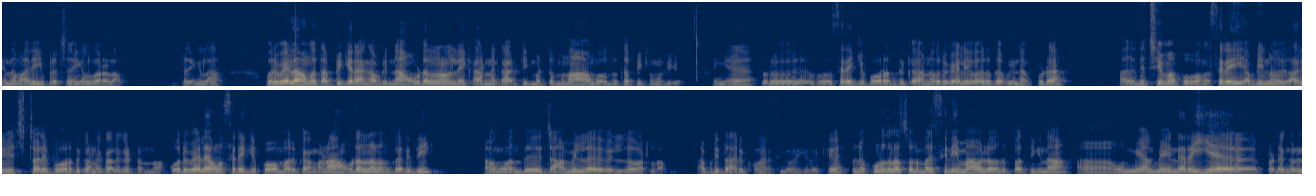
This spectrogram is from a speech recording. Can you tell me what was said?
இந்த மாதிரி பிரச்சனைகள் வரலாம். சரிங்களா? ஒருவேளை அவங்க தப்பிக்கிறாங்க அப்படின்னா உடல்நலனை காரணம் காட்டி மட்டும்தான் அவங்க வந்து தப்பிக்க முடியும். நீங்கள் ஒரு சிறைக்கு போகிறதுக்கான ஒரு வேலை வருது அப்படின்னா கூட அது நிச்சயமாக போவாங்க. சிறை அப்படின்னு அறிவிச்சிட்டாலே போகிறதுக்கான காலகட்டம் தான் ஒருவேளை அவங்க சிறைக்கு போகாமல் இருக்காங்கன்னா உடல்நலம் கருதி அவங்க வந்து ஜாமீனில் வெளில வரலாம். அப்படி தான் இருக்கும் அரசியல்வாதிகளுக்கு. இன்னும் கூடுதலாக சொன்ன மாதிரி சினிமாவில் வந்து பார்த்தீங்கன்னா உண்மையாலுமே நிறைய படங்கள்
